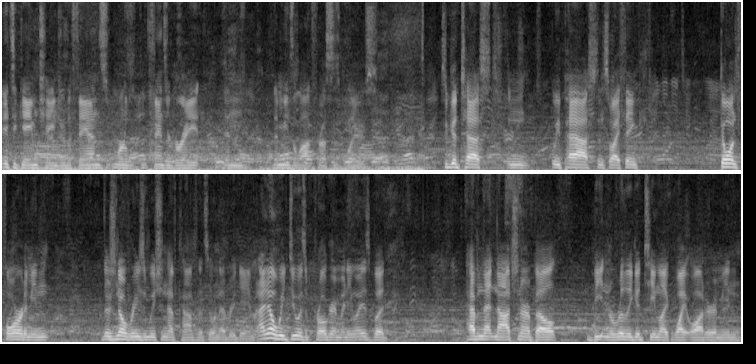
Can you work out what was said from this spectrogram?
it's a game changer. The fans, we're, the fans are great, and that means a lot for us as players. It's a good test, and we passed. And so I think going forward, I mean, there's no reason we shouldn't have confidence going every game. And I know we do as a program, anyways, but having that notch in our belt, beating a really good team like Whitewater, I mean,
